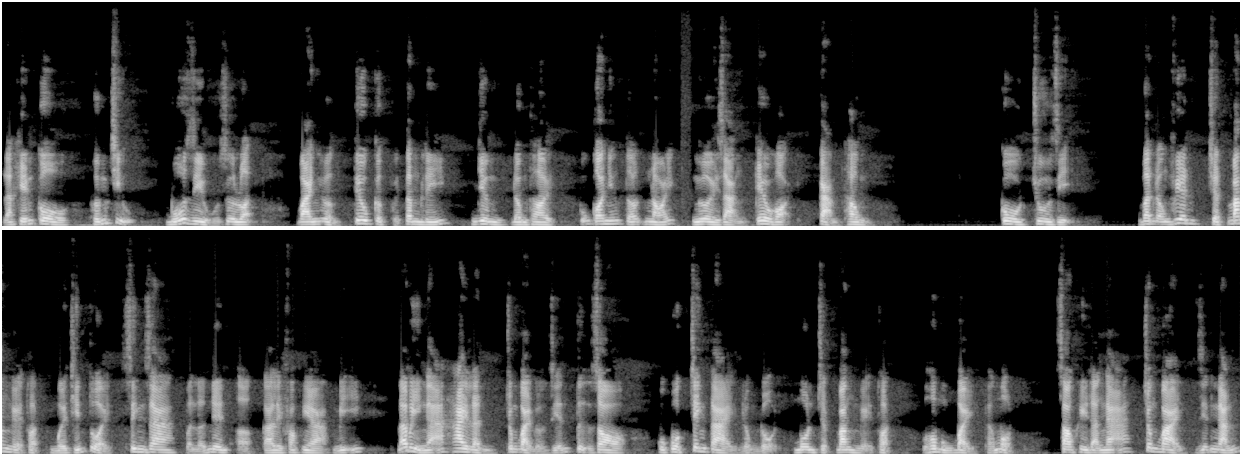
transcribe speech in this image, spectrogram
đã khiến cô hứng chịu búa rìu dư luận và ảnh hưởng tiêu cực về tâm lý, nhưng đồng thời cũng có những nói người rằng kêu gọi cảm thông. Cô Chu Dị, vận động viên trượt băng nghệ thuật 19 tuổi sinh ra và lớn lên ở California, Mỹ, đã bị ngã hai lần trong bài biểu diễn tự do của cuộc tranh tài đồng đội môn trượt băng nghệ thuật của hôm 7 tháng 1 sau khi đã ngã trong bài diễn ngắn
